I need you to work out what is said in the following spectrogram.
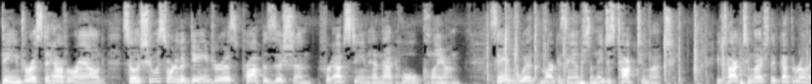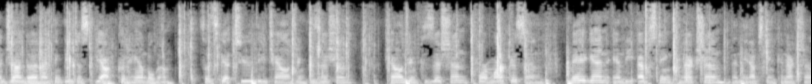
dangerous to have around. So she was sort of a dangerous proposition for Epstein and that whole clan. Same with Marcus Anderson. They just talk too much. They talk too much. They've got their own agenda, and I think they just, yeah, couldn't handle them. So let's get to the challenging position. Challenging position for Marcus and Meghan and the Epstein connection and the Epstein connection.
